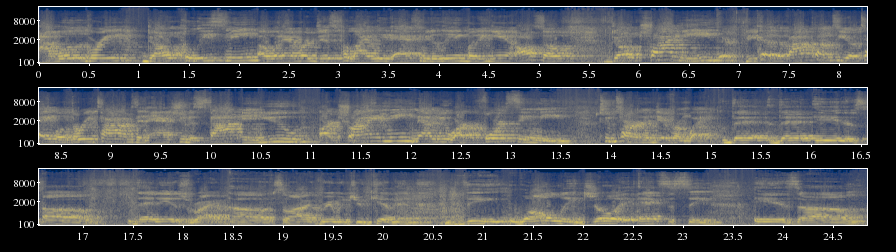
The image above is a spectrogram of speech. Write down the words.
I will agree. Don't police me or whatever. Just politely ask me to leave. But again, also don't try me either because if I come to your table three times and ask you to stop and you are trying me, now you are forcing me to turn a different way. That that is um, that is right. Uh, so I agree with you, Kevin. The only joy ecstasy is. Um,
